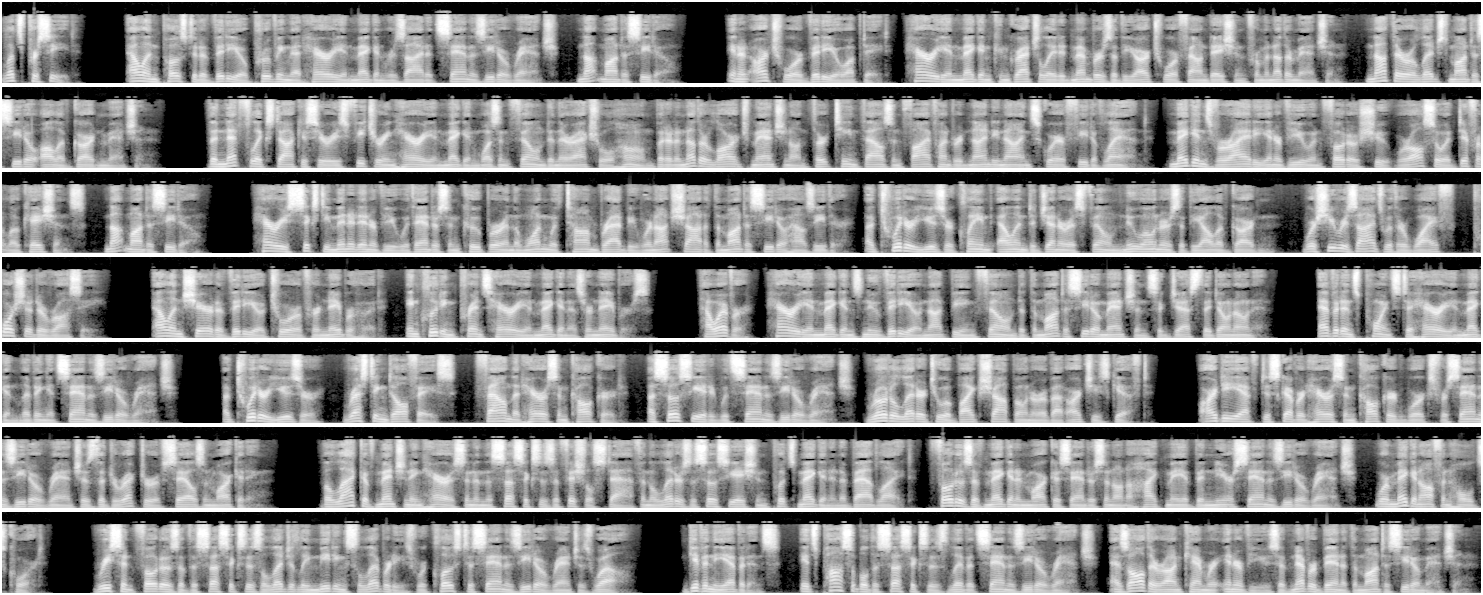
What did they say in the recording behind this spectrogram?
Let's proceed. Ellen posted a video proving that Harry and Meghan reside at San Ysidro Ranch, not Montecito. In an Archewell video update, Harry and Meghan congratulated members of the Archewell Foundation from another mansion, not their alleged Montecito Olive Garden mansion. The Netflix docuseries featuring Harry and Meghan wasn't filmed in their actual home but at another large mansion on 13,599 square feet of land. Meghan's variety interview and photo shoot were also at different locations, not Montecito. Harry's 60 minute interview with Anderson Cooper and the one with Tom Bradby were not shot at the Montecito house either. A Twitter user claimed Ellen DeGeneres filmed new owners at the Olive Garden, where she resides with her wife, Portia de Rossi. Ellen shared a video tour of her neighborhood, including Prince Harry and Meghan as her neighbors. However, Harry and Meghan's new video not being filmed at the Montecito mansion suggests they don't own it. Evidence points to Harry and Meghan living at San Ysidro Ranch. A Twitter user, Resting Dollface, found that Harrison Calkard, associated with San Ysidro Ranch, wrote a letter to a bike shop owner about Archie's gift. RDF discovered Harrison Calkard works for San Ysidro Ranch as the Director of Sales and Marketing. The lack of mentioning Harrison in the Sussex's official staff and the letter's association puts Meghan in a bad light. Photos of Meghan and Markus Anderson on a hike may have been near San Ysidro Ranch, where Meghan often holds court. Recent photos of the Sussexes allegedly meeting celebrities were close to San Ysidro Ranch as well. Given the evidence, it's possible the Sussexes live at San Ysidro Ranch, as all their on-camera interviews have never been at the Montecito mansion.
